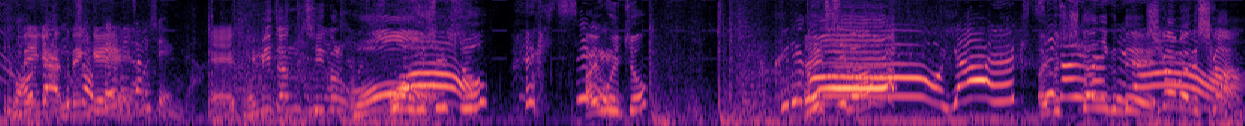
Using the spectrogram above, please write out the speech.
그리고 근데 이게 안 언더앱 된점 게- 데미 장식. 예, 데미 장식을 와. 이거 실수? 엑시. 알고 있죠? 그리고 엑시가? 야 엑시가 아, 이거 시간이 근데-. 시간 봐야 돼, 시간.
